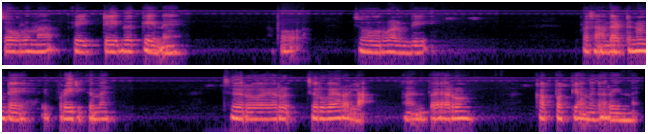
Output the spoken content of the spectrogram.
ചോറ് തിന്നാൻ വെയിറ്റ് ചെയ്ത് നിൽക്കുന്നേ അപ്പോൾ ചോറ് വിളമ്പി. പ്രശാന്തേട്ടനുണ്ടേ ഇപ്പുറം ഇരിക്കുന്നത് ചെറുപയർ ചെറുപയറല്ല അൻപയറും കപ്പയ്ക്കാണ് കറിയുന്നത്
